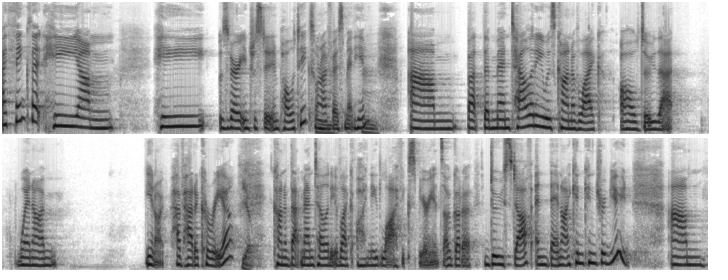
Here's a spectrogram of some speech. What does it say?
I think that he um, he was very interested in politics when I first met him, um, but the mentality was kind of like, I'll do that when I'm, you know, have had a career. Yep. Kind of that mentality of like, oh, I need life experience. I've got to do stuff and then I can contribute. Um,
